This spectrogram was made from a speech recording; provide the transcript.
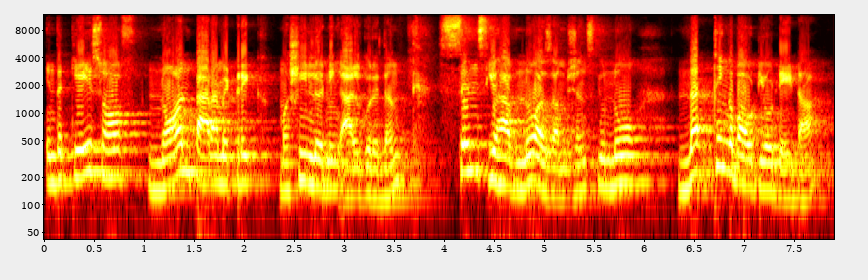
in the case of non-parametric machine learning algorithm since you have no assumptions you know nothing about your data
